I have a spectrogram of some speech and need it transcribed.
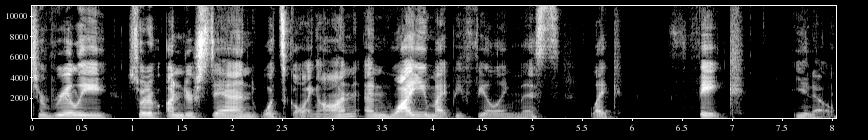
to really sort of understand what's going on and why you might be feeling this like fake you know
